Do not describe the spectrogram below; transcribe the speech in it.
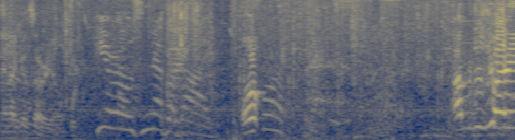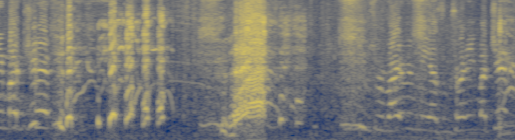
And I guess already ulted. Heroes never die. Oh! I'm just trying to eat my chips! Keeps reviving me as I'm trying to eat my chips!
